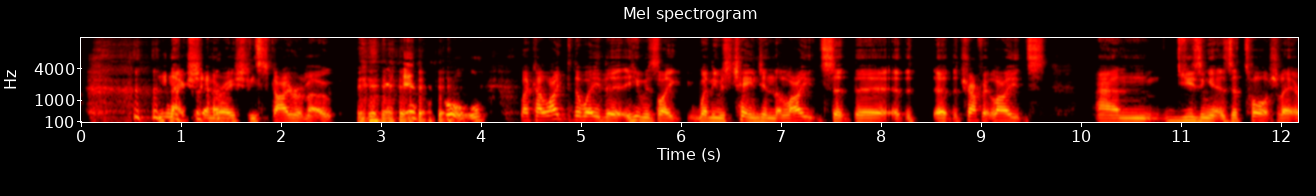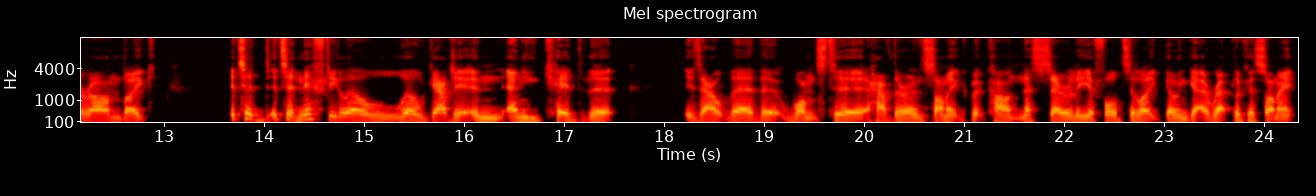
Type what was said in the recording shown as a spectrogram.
next generation Sky remote, it's cool. Like I liked the way that he was like when he was changing the lights at the at the at the traffic lights and using it as a torch later on. Like it's a it's a nifty little little gadget, and any kid that is out there that wants to have their own Sonic but can't necessarily afford to like go and get a replica Sonic,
